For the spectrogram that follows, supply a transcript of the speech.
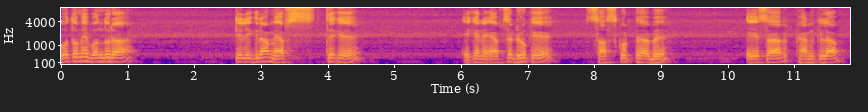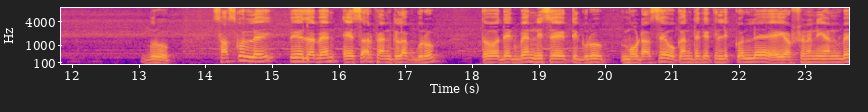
প্রথমে বন্ধুরা টেলিগ্রাম অ্যাপস থেকে এখানে অ্যাপসে ঢুকে সার্চ করতে হবে SR fan club group. Search করলেই পেয়ে যাবেন এসআর ফ্যান ক্লাব গ্রুপ। তো দেখবেন নিচে একটি গ্রুপ মোড আছে, ওখান থেকে ক্লিক করলে এই অপশানে নিয়ে আনবে।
